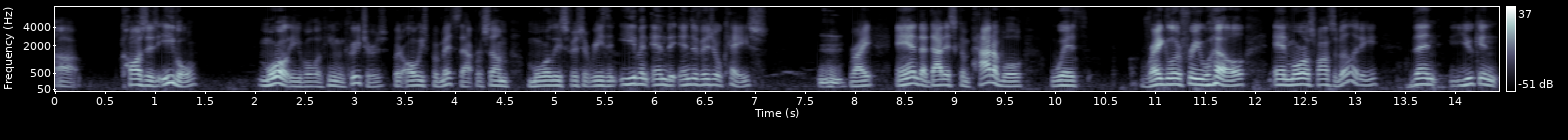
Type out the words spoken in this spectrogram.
uh, causes evil, moral evil of human creatures, but always permits that for some morally sufficient reason, even in the individual case, mm-hmm. right? And that that is compatible with regular free will and moral responsibility, then you can,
